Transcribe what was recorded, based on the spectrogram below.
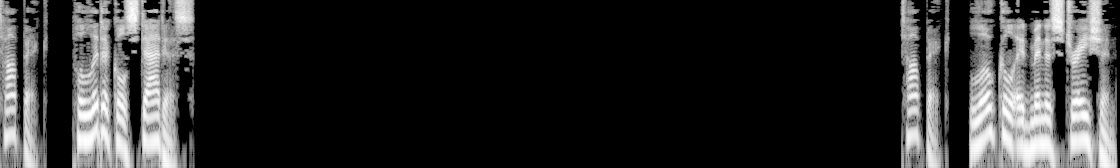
Topic: Political status. Topic: Local administration.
